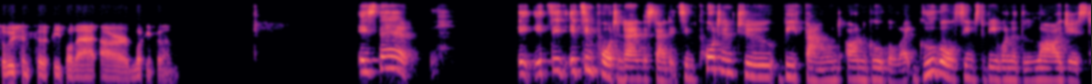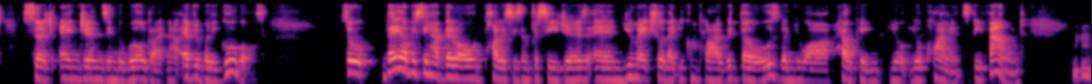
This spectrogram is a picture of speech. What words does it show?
solutions to the people that are looking for them. Is there it's it, it's important i understand. It's important to be found on google right? Google seems to be one of the largest search engines in the world right now. Everybody googles. So they obviously have their own policies and procedures and you make sure that you comply with those when you are helping your, your clients be found. Mm-hmm.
